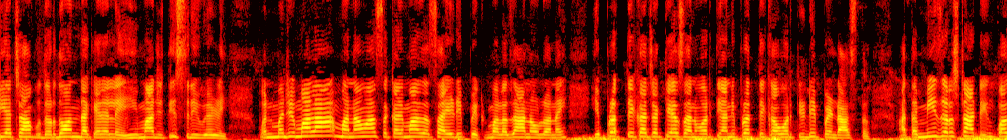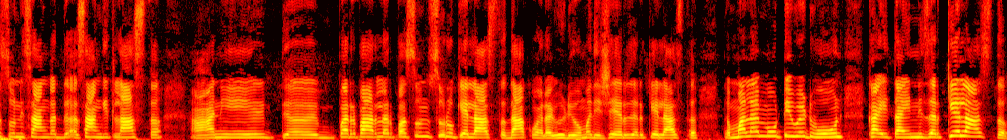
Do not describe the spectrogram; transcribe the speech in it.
याच्या अगोदर दोनदा केलेला आहे. ही माझी तिसरी वेळ आहे. पण म्हणजे मला म्हणावं असं काही माझा साईड इफेक्ट मला जाणवला नाही. हे प्रत्येकाच्या केसांवरती आणि प्रत्येकावरती डिपेंड असतं. आता मी जर स्टार्टिंगपासून सांगत सांगितलं असतं. आणि पर पार्लरपासून सुरू केलं असतं दाखवायला व्हिडिओमध्ये शेअर जर केलं असतं तर मला मोटिवेट होऊन काही ताईंनी जर केलं असतं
